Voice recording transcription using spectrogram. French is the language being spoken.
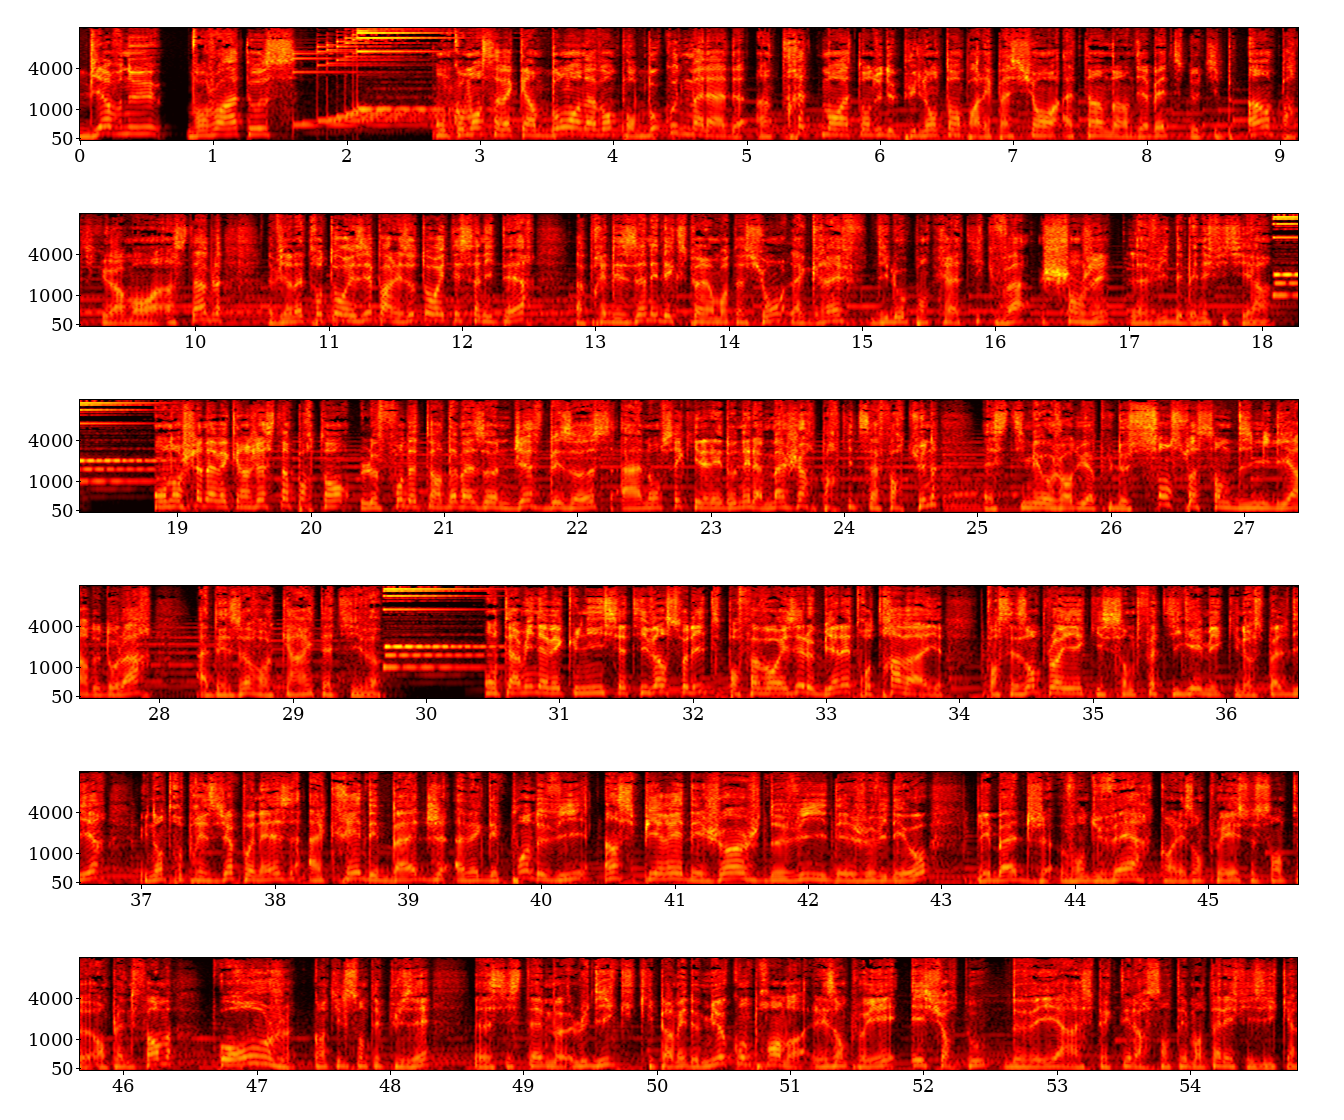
Bienvenue, bonjour à tous. On commence avec un bond en avant pour beaucoup de malades. Un traitement attendu depuis longtemps par les patients atteints d'un diabète de type 1 particulièrement instable vient d'être autorisé par les autorités sanitaires. Après des années d'expérimentation, la greffe d'îlot pancréatique va changer la vie des bénéficiaires. On enchaîne avec un geste important. Le fondateur d'Amazon, Jeff Bezos, a annoncé qu'il allait donner la majeure partie de sa fortune, estimée aujourd'hui à plus de 170 milliards de dollars, à des œuvres caritatives. On termine avec une initiative insolite pour favoriser le bien-être au travail. Pour ces employés qui se sentent fatigués mais qui n'osent pas le dire, une entreprise japonaise a créé des badges avec des points de vie inspirés des jauges de vie des jeux vidéo. Les badges vont du vert quand les employés se sentent en pleine forme au rouge quand ils sont épuisés. Un système ludique qui permet de mieux comprendre les employés et surtout de veiller à respecter leur santé mentale et physique.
